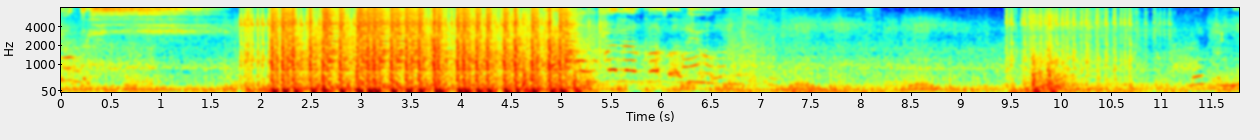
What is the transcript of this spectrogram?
Yandık. Ama o bana kazanıyor. Aa, anne sikeyim. Bot mu?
